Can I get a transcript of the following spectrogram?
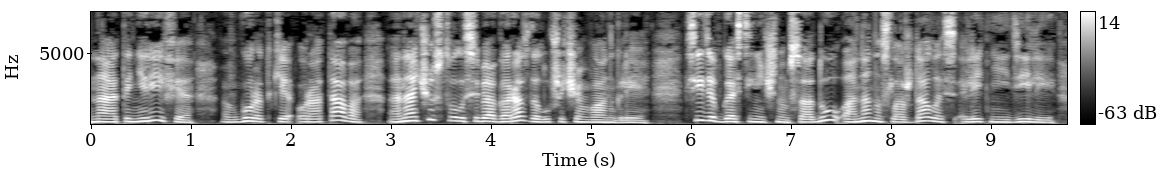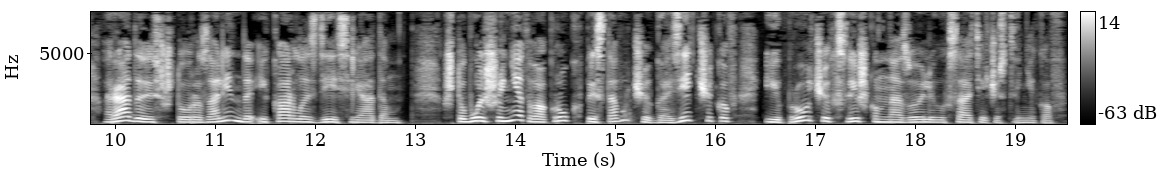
На Тенерифе, в городке Оратава, она чувствовала себя гораздо лучше, чем в Англии. Сидя в гостиничном саду, она наслаждалась летней идиллией, радуясь, что Розалинда и Карла здесь рядом, что больше нет вокруг приставучих газетчиков и прочих слишком назойливых соотечественников.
